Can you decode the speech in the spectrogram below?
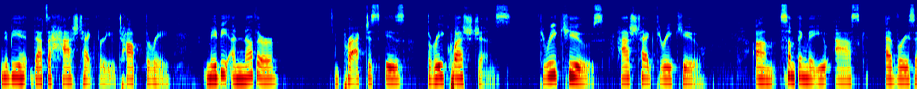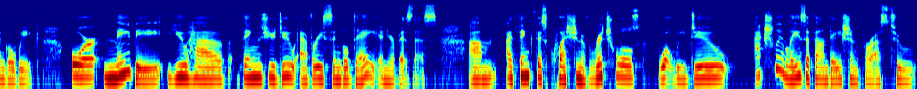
maybe that's a hashtag for you, top three. Maybe another practice is three questions, three Qs, hashtag three Q. Um, something that you ask every single week. Or maybe you have things you do every single day in your business. Um, I think this question of rituals, what we do, actually lays a foundation for us to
